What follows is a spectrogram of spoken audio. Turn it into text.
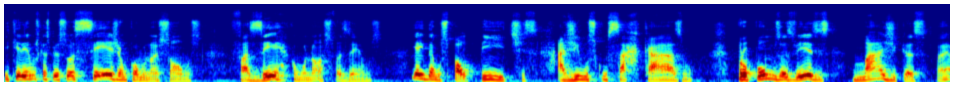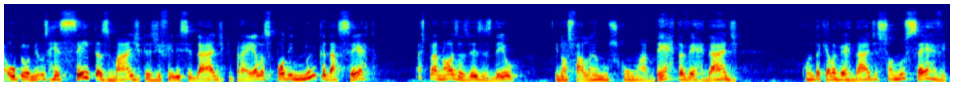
e queremos que as pessoas sejam como nós somos, fazer como nós fazemos. E aí damos palpites, agimos com sarcasmo, propomos às vezes mágicas, né? ou pelo menos receitas mágicas de felicidade que para elas podem nunca dar certo, mas para nós às vezes deu. E nós falamos com uma aberta verdade, quando aquela verdade só nos serve.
